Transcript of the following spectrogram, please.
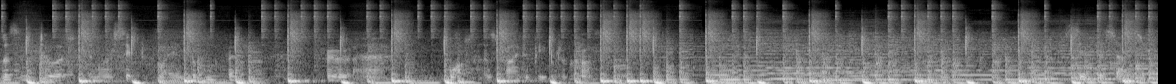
listen to it in a receptive way, looking for, for uh, what is trying to be put across. Synthesizer.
